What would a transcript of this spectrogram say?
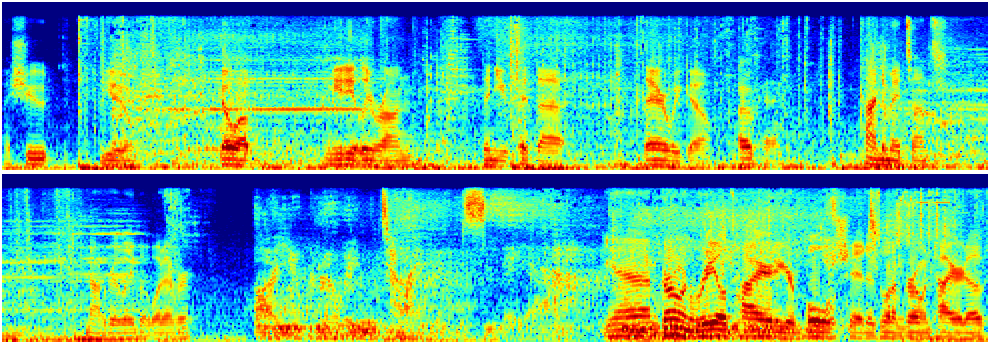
I shoot you. Go up. Immediately run. Then you hit that. There we go. Okay. Kinda made sense. Not really, but whatever. Are you growing tired, Slayer? Yeah, I'm growing real tired of your bullshit is what I'm growing tired of.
